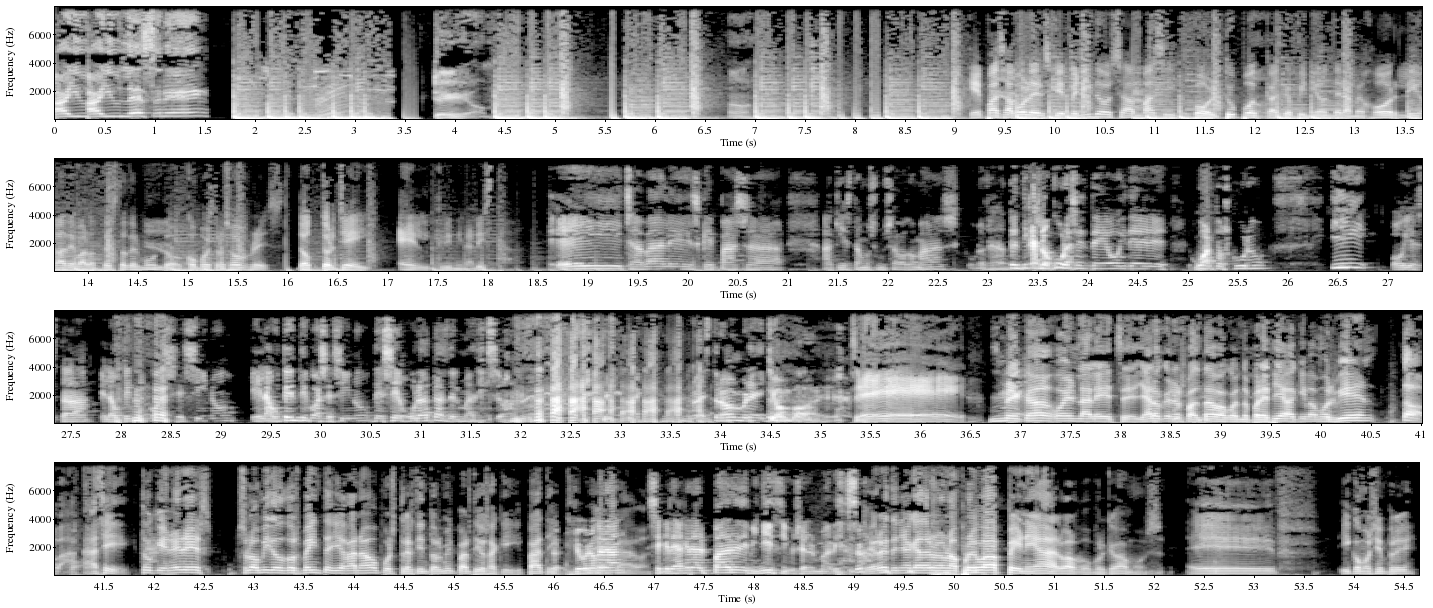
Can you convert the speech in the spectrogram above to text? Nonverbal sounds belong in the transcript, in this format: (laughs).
Are you, are you listening? Damn. ¿Qué pasa, bowlers? Bienvenidos a Massive Ball, tu podcast de opinión de la mejor liga de baloncesto del mundo, con vuestros hombres, Dr. J, el criminalista. ¡Hey, chavales! ¿Qué pasa? Aquí estamos un sábado más, con otras auténticas locuras de hoy de Cuarto Oscuro. Y hoy está el auténtico (laughs) asesino, el auténtico asesino de seguratas del Madison. (laughs) Nuestro hombre, John Ball. Sí, me cago en la leche. Ya lo que nos faltaba cuando parecía que íbamos bien. Toma, así. ¿Tú quién eres? Solo mido 2.20 y he ganado pues 300.000 partidos aquí. Pati. Yo creo que era- se creía que era el padre de Vinicius en el Madison. Yo creo que tenía que dar una prueba peneal o algo, porque vamos. Eh, y como siempre,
